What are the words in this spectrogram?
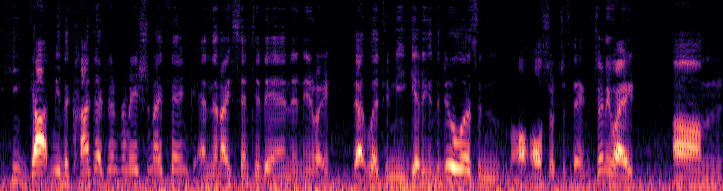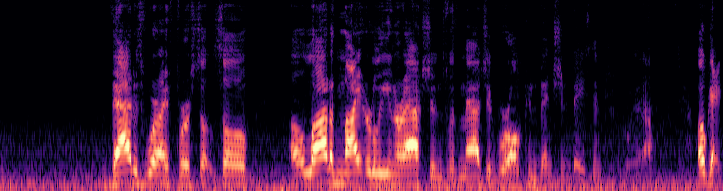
he got me the contact information, I think, and then I sent it in, and anyway, that led to me getting in The Duelist and all, all sorts of things. So anyway, um, that is where I first. So, so a lot of my early interactions with Magic were all convention based, interestingly enough. Okay,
